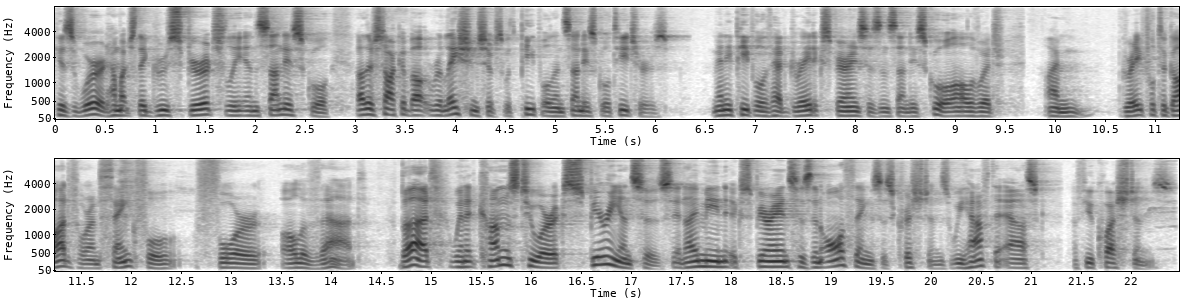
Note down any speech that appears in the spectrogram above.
His Word, how much they grew spiritually in Sunday school. Others talk about relationships with people and Sunday school teachers. Many people have had great experiences in Sunday school, all of which I'm grateful to God for. I'm thankful for all of that. But when it comes to our experiences, and I mean experiences in all things as Christians, we have to ask a few questions.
